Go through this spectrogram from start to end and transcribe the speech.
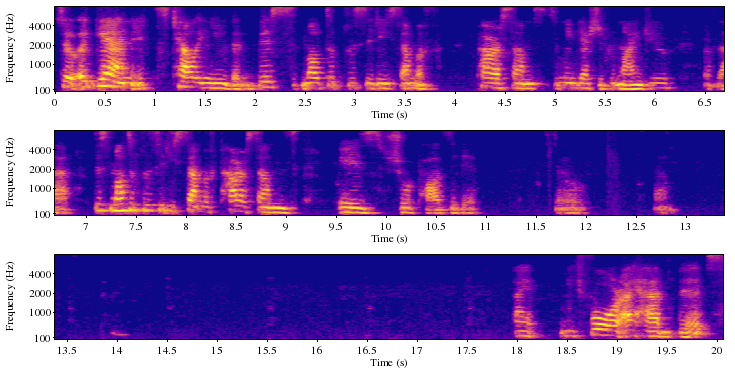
So again, it's telling you that this multiplicity sum of power sums, so maybe I should remind you of that. This multiplicity sum of power sums is Schur positive. So um, I before I had this.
